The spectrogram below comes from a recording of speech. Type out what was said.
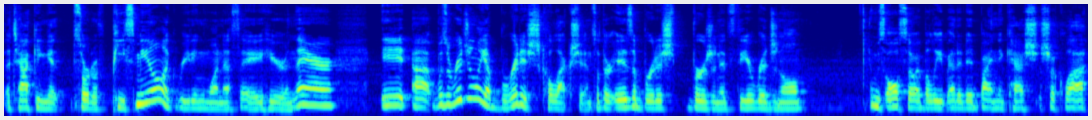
attacking it sort of piecemeal, like reading one essay here and there. It uh, was originally a British collection, so there is a British version. It's the original. It was also, I believe, edited by Nikesh Shukla,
